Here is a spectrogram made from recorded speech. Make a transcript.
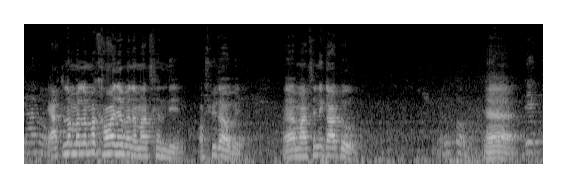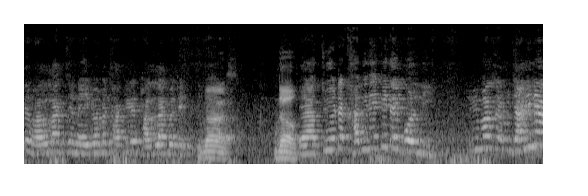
কেন? এত লম্বা লম্বা খাওয়া যাবে না মাঝখান দিয়ে অসুবিধা হবে। হ্যাঁ মাঝখানে কাটো। হ্যাঁ। দেখতে ভালো লাগছে না এইভাবে থাকলে ভালো লাগবে দেখতে। ব্যাস। দাও। তুই এটা খাবি দেখি তাই বললি। তুমি মাছ আমি জানি না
